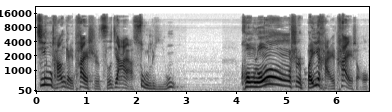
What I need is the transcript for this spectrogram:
经常给太史慈家呀送礼物。孔融是北海太守，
